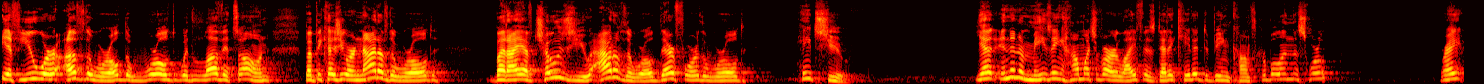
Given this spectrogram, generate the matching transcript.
If you were of the world, the world would love its own, but because you are not of the world, but I have chose you out of the world, therefore the world hates you. Yet, isn't it amazing how much of our life is dedicated to being comfortable in this world? Right?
